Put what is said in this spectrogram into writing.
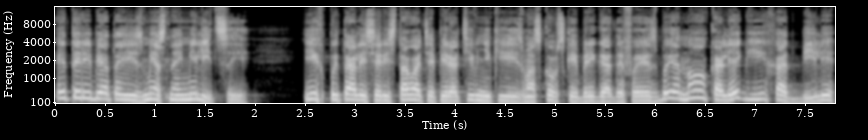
Это ребята из местной милиции. Их пытались арестовать оперативники из московской бригады ФСБ, но коллеги их отбили.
